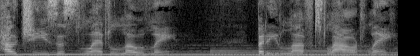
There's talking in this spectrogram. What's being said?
how Jesus led lowly, but he loved loudly.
